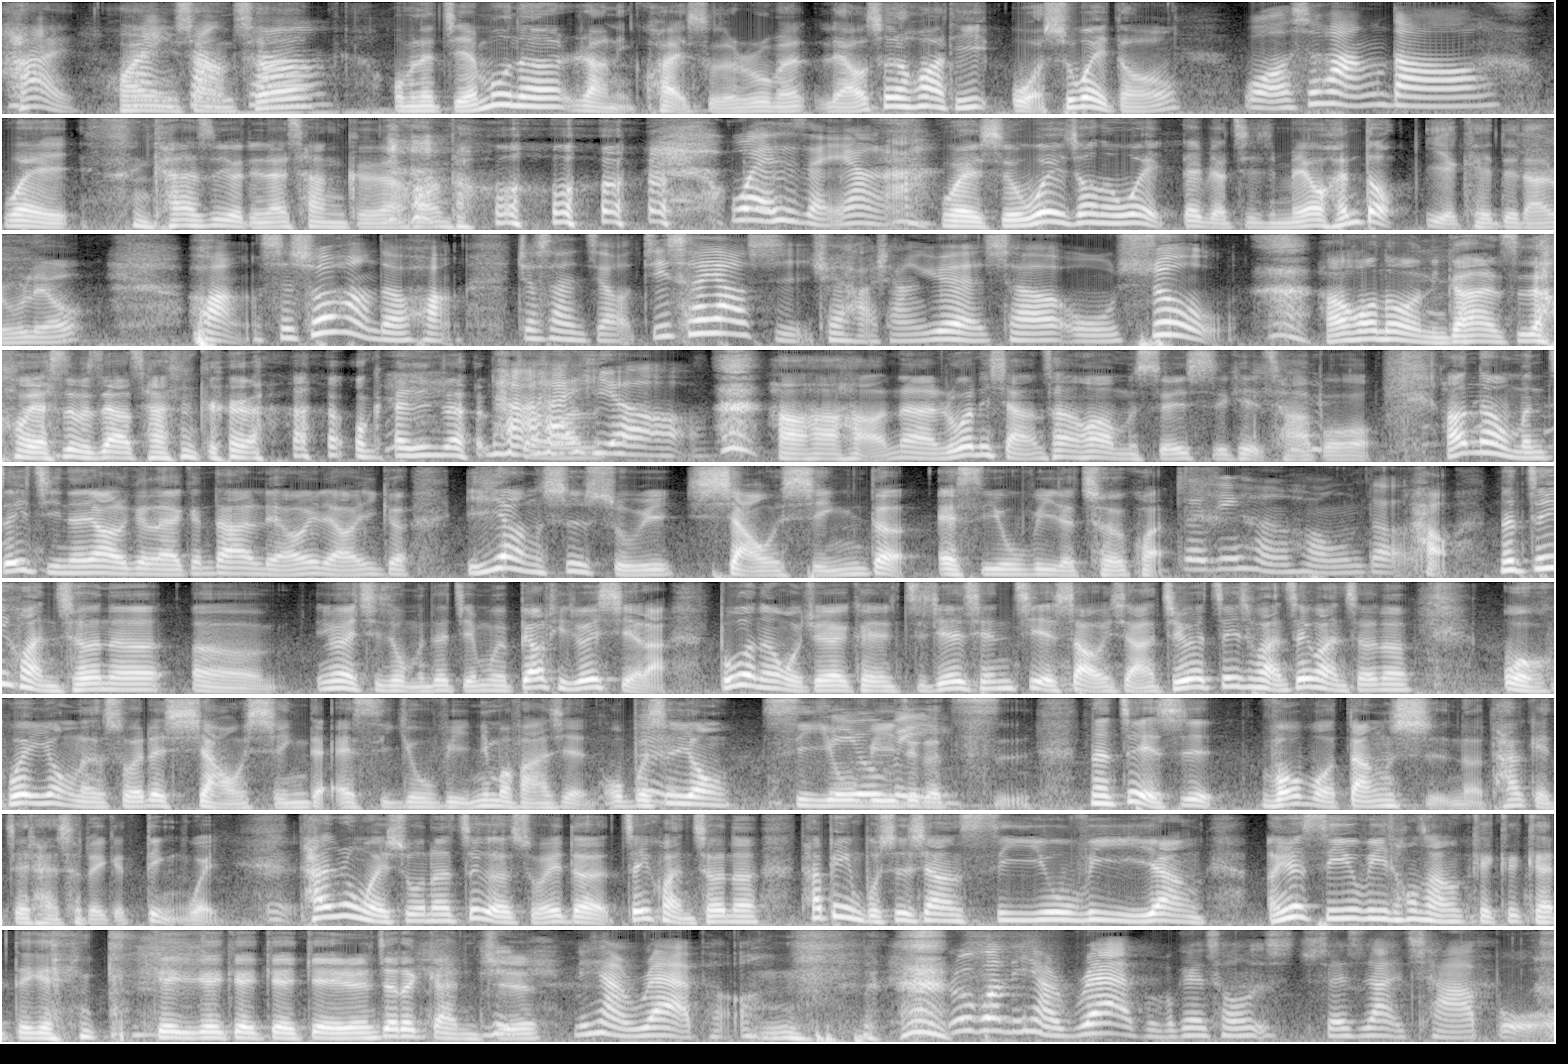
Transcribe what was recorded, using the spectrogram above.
嗨，欢迎上车。我们的节目呢，让你快速的入门聊车的话题。我是魏董，我是黄董。喂，你看是有点在唱歌啊，黄董。喂是怎样啊？喂是伪装的喂，代表其实没有很懂，也可以对答如流。谎是说谎的谎，就算只有机车钥匙，却好像越车无数。好，黄董，你刚才是让我是不是要唱歌啊？我开心的。哪有？好好好，那如果你想唱的话，我们随时可以插播。好，那我们这一集呢，要跟来跟大家聊一聊一个一样是属于小型的 SUV 的车款，最近很红的。好，那这一款车呢，呃。因为其实我们的节目的标题就会写了，不过呢，我觉得可以直接先介绍一下。结果这款这款车呢，我会用了所谓的小型的 SUV，你有没有发现？我不是用 CUV 这个词，那这也是。Volvo 当时呢，他给这台车的一个定位，他认为说呢，这个所谓的这款车呢，它并不是像 CUV 一样，因为 CUV 通常给给给给给给给给给人家的感觉。你想 rap？哦 如果你想 rap，我可以从随时让你插播。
